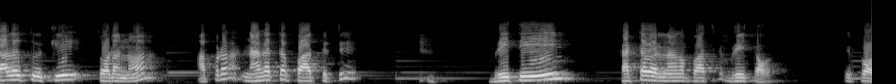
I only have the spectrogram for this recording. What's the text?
தலை தூக்கி தொடணும். அப்புறம் நகத்தை பார்த்துட்டு பிரீத்திங் கட்டவர் நகம் பார்த்துட்டு பிரீத் அவுட் இப்போ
